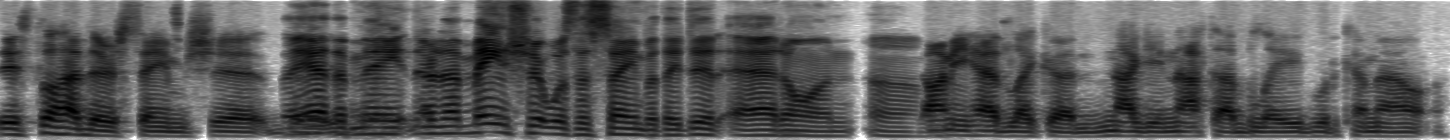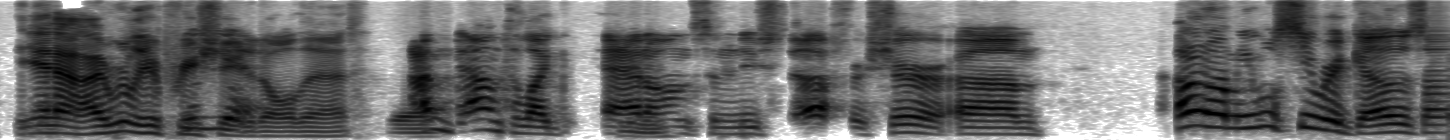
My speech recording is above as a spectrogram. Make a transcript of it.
They still had their same shit. They had the main, their the main shit was the same, but they did add on. Um, Donnie had like a Naginata blade would come out. yeah, I really appreciated all that. Yeah. I'm down to like add Mhm. on some new stuff for sure. Um, I don't know. I mean, we'll see where it goes. I,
